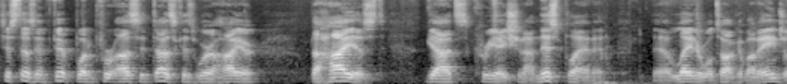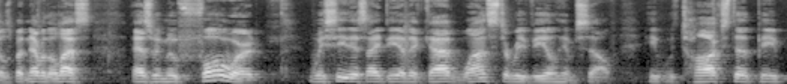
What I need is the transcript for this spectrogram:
just doesn't fit but for us it does because we're higher the highest god's creation on this planet uh, later we'll talk about angels but nevertheless as we move forward we see this idea that god wants to reveal himself he talks to people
